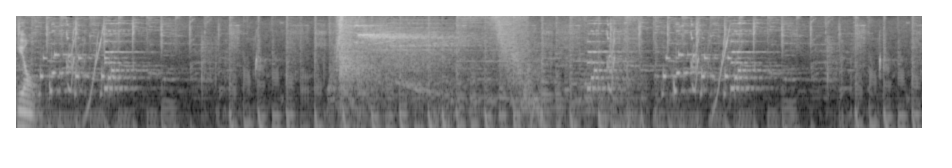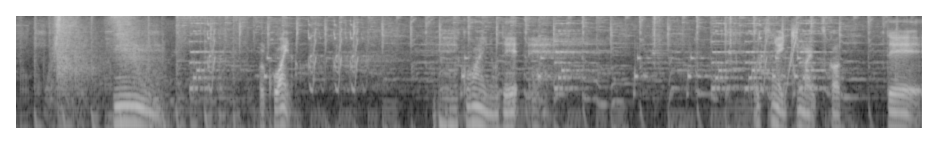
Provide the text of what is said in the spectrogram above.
？4うん。これ怖いな。えー、怖いので、こいつには1枚使って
